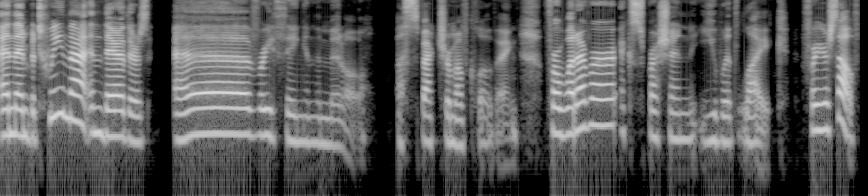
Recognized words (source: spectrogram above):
and then between that and there there's everything in the middle a spectrum of clothing for whatever expression you would like for yourself.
